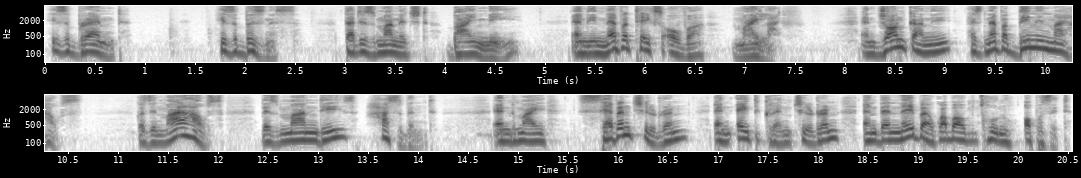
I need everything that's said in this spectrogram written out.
He's a brand. He's a business that is managed by me and he never takes over my life. And john Kani has never been in my house because in my house there's mandy's husband and my seven children and eight grandchildren and the neighbor kwabawumchunu opposite.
